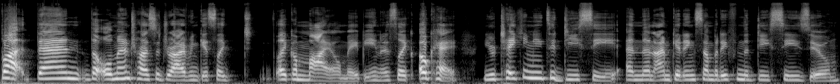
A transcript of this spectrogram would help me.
But then the old man tries to drive and gets like like a mile maybe and it's like, "Okay, you're taking me to DC and then I'm getting somebody from the DC zoo."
